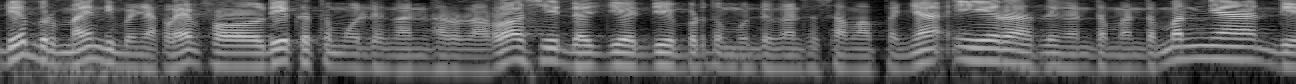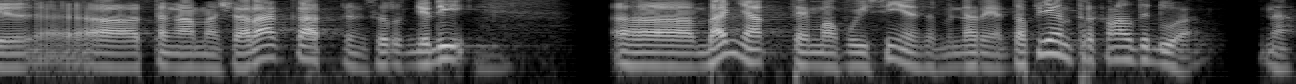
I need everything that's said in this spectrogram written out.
dia bermain di banyak level. Dia ketemu dengan Harun Ar-Rasyid dan dia, dia bertemu dengan sesama penyair, dengan teman-temannya di uh, tengah masyarakat dan seterusnya. Jadi uh, banyak tema puisinya sebenarnya, tapi yang terkenal itu dua. Nah,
